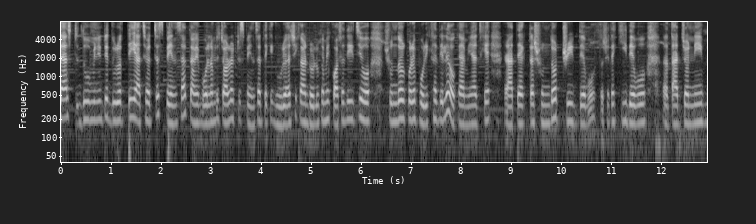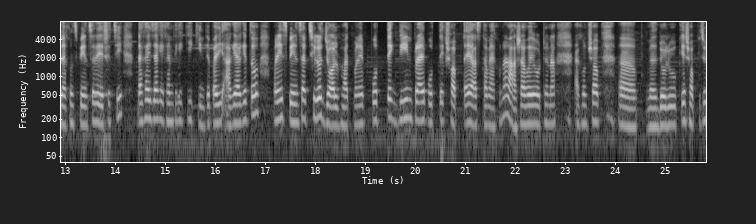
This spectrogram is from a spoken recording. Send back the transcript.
জাস্ট দু মিনিটের দূরত্বেই আছে হচ্ছে স্পেন্সার তো আমি বললাম যে, চলো একটু স্পেন্সার থেকে ঘুরে আসি, কারণ ডলুকে আমি কথা দিয়েছি, ও সুন্দর করে পরীক্ষা দিলে ওকে আমি আজকে রাতে একটা সুন্দর ট্রিট দেব। তো সেটা কি দেব? তার জন্যই এখন স্পেন্সারে এসেছি। দেখাই যাক এখান থেকে কি কিনতে পারি। আগে আগে তো মানে স্পেন্সার ছিল জল ভাত মানে প্রত্যেক দিন প্রায় প্রত্যেক সপ্তাহে আসতাম। এখন আর আশা হয়ে ওঠে না। এখন সব ডলুকে সব কিছু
